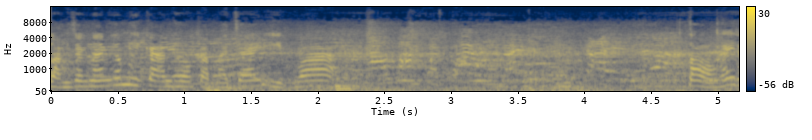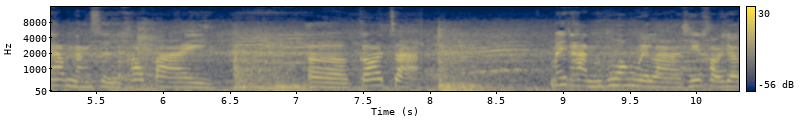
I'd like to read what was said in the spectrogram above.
หลังจากนั้นก็มีการโทรกลับมาแจ้งอีกว่า ต่อให้ทำหนังสือเข้าไปเอ่อก็จะ ไม่ทันห่วงเวลาที่เขาจะ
